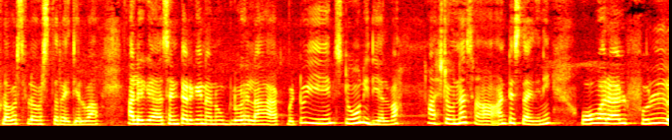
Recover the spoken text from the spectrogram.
ಫ್ಲವರ್ಸ್ ಫ್ಲವರ್ಸ್ ಥರ ಇದೆಯಲ್ವಾ, ಅಲ್ಲಿಗೆ ಸೆಂಟರ್ಗೆ ನಾನು ಗ್ಲೂ ಎಲ್ಲ ಹಾಕ್ಬಿಟ್ಟು ಏನು ಸ್ಟೋನ್ ಇದೆಯಲ್ವಾ, ಆ ಸ್ಟೋನ್ನ ಅಂಟಿಸ್ತಾ ಇದ್ದೀನಿ. ಓವರ್ ಆಲ್ ಫುಲ್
